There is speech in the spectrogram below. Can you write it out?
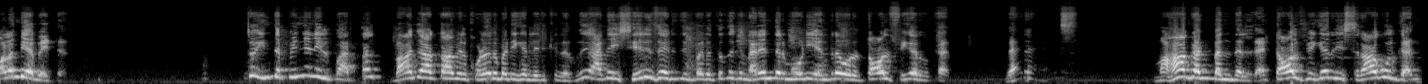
கொலம்பியா போயிட்டார். ஸோ இந்த பின்னணியில் பார்த்தால் பாஜகவில் குளறுபடிகள் இருக்கிறது. அதை சீர்திருத்தப்படுத்துறதுக்கு நரேந்திர மோடி என்ற ஒரு டால் ஃபிகர் இருக்கார். வேற மகாகட்பந்தல்ல டால் ஃபிகர் இஸ் ராகுல் Gandhi.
